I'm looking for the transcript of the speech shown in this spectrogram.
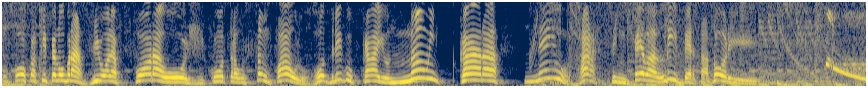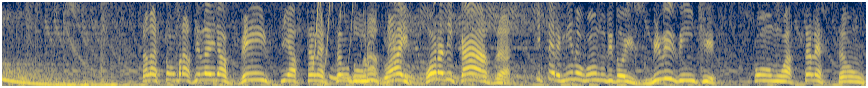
Um pouco aqui pelo Brasil, olha, fora hoje contra o São Paulo, Rodrigo Caio não encara nem o Racing pela Libertadores. Seleção brasileira vence a seleção do Uruguai fora de casa e termina o ano de 2020 como a seleção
